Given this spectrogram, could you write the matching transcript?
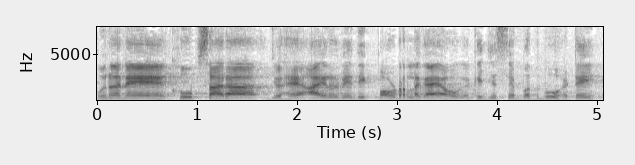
उन्होंने खूब सारा जो है आयुर्वेदिक पाउडर लगाया होगा कि जिससे बदबू हटे।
